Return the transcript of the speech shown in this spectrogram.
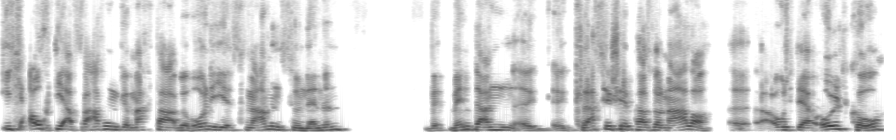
ich auch die Erfahrung gemacht habe, ohne jetzt Namen zu nennen, wenn dann äh, klassische Personaler aus der Oldco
